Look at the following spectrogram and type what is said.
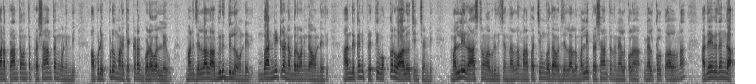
మన ప్రాంతం అంతా ప్రశాంతంగా ఉండింది. అప్పుడు ఎప్పుడు మనకి ఎక్కడ గొడవలు లేవు. మన జిల్లాలో అభివృద్ధిలో ఉండేది. అన్నిట్లో నెంబర్ వన్గా ఉండేది. అందుకని ప్రతి ఒక్కరూ ఆలోచించండి. మళ్ళీ రాష్ట్రం అభివృద్ధి చెందాలన్నా మన పశ్చిమ గోదావరి జిల్లాలో మళ్ళీ ప్రశాంతత నెలకొల నెలకొల్పాలన్నా అదేవిధంగా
